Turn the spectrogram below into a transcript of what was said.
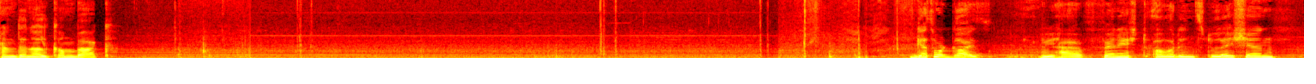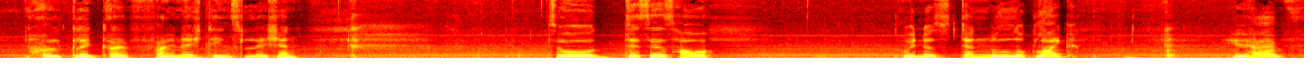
and then I'll come back guess what guys? We have finished our installation. I'll click I finished the installation. So this is how Windows 10 will look like. You have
